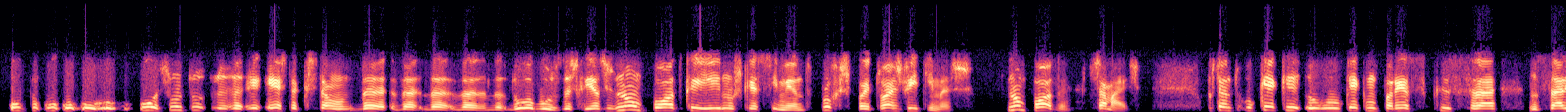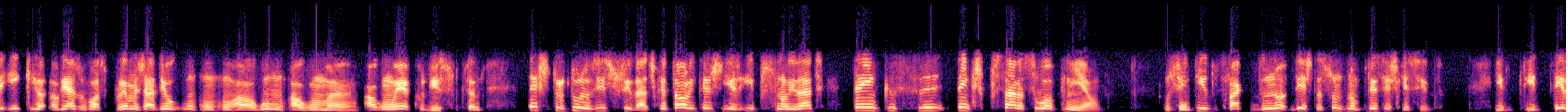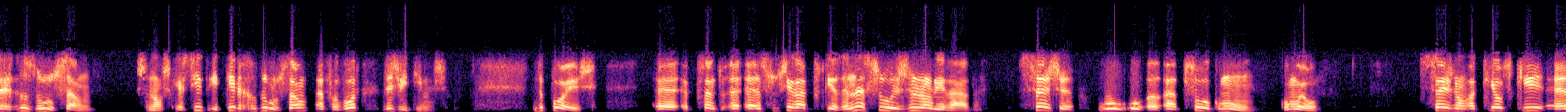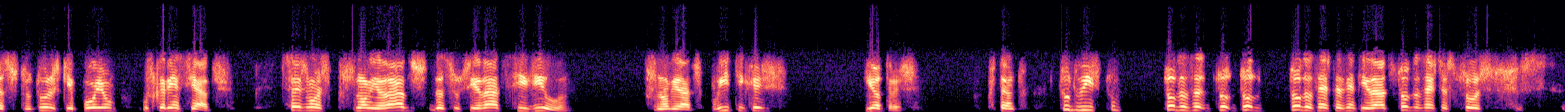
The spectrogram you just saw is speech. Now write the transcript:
o, o, o, o, assunto, eh, esta questão da, da, da, do abuso das crianças não pode cair no esquecimento por respeito às vítimas. Não pode, jamais. Portanto, o que é que, o que, é que me parece que será necessário e que, aliás, o vosso programa já deu um, um, algum, alguma, algum eco disso. Portanto, as estruturas e sociedades católicas e, e personalidades têm que, se, que expressar a sua opinião no sentido, de facto, de no, deste assunto não poder ser esquecido. E, e ter resolução, se não esquecido, e ter resolução a favor das vítimas. Depois, uh, portanto, a, a, sociedade portuguesa, na sua generalidade, seja o, o, a pessoa comum, como eu, sejam aqueles que, as estruturas que apoiam os carenciados, sejam as personalidades da sociedade civil, personalidades políticas e outras. Portanto, tudo isto, todas, to, to, todas estas entidades, todas estas pessoas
